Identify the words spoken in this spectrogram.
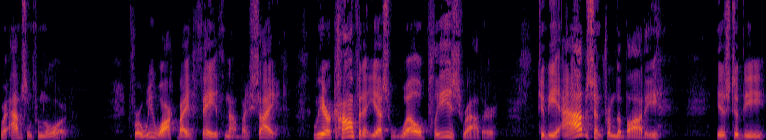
we're absent from the Lord. For we walk by faith, not by sight. We are confident, yes, well pleased rather, to be absent from the body is to be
